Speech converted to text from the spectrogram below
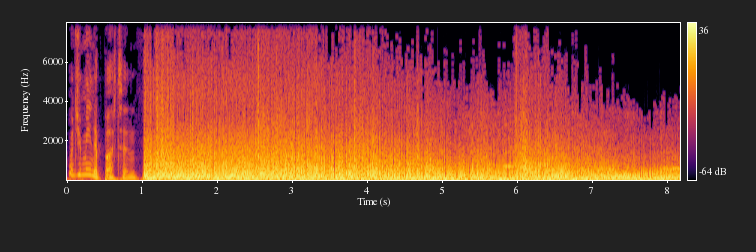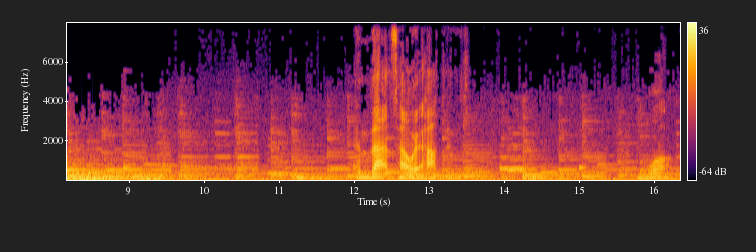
What do you mean a button? And that's how it happened. What?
